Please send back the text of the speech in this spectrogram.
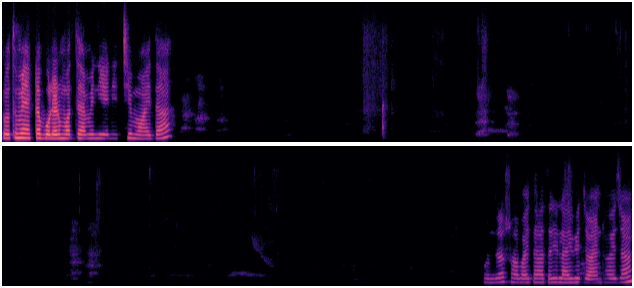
প্রথমে একটা বোলের মধ্যে আমি নিয়ে নিচ্ছি ময়দা। বন্ধুরা সবাই তাড়াতাড়ি লাইভে জয়েন্ট হয়ে যান।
